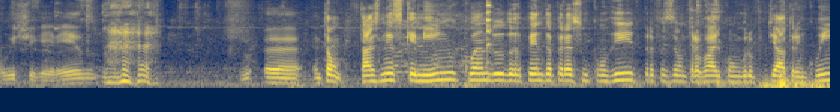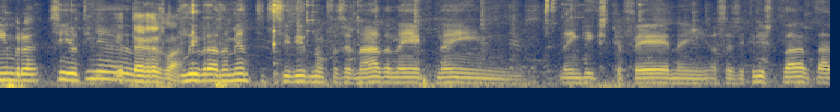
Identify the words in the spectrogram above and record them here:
Luís Figueiredo. Ah, então, estás nesse caminho quando de repente aparece um convite para fazer um trabalho com um grupo de teatro em Coimbra. Sim, eu tinha deliberadamente decidido não fazer nada, nem, nem, nem gigs de café, nem, ou seja, queria estudar, estar,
